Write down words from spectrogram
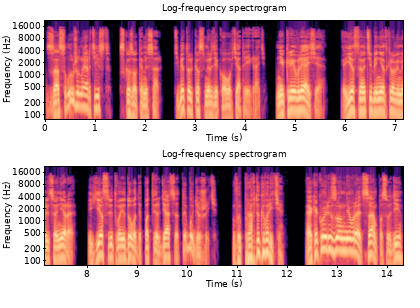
«Заслуженный артист», — сказал комиссар. «Тебе только Смердякова в театре играть. Не кривляйся. Если на тебе нет крови милиционера, если твои доводы подтвердятся, ты будешь жить». «Вы правду говорите?» «А какой резон мне врать? Сам посуди».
